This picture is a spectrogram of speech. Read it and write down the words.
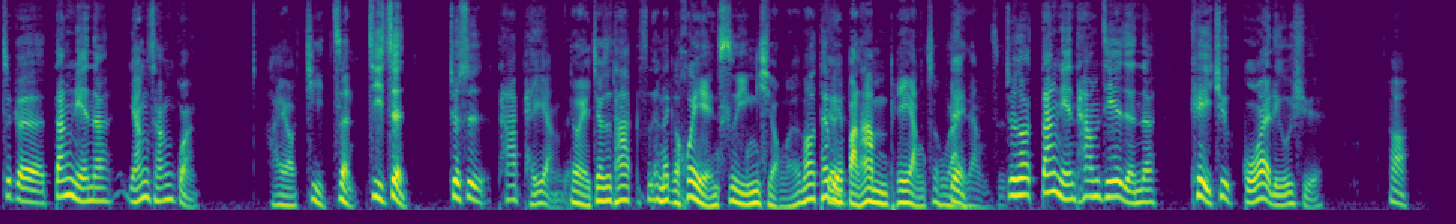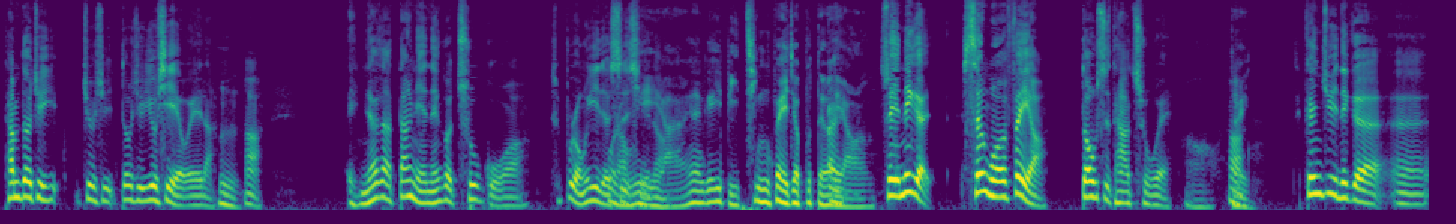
这个当年呢，杨长管。还有纪政，纪政就是他培养的，对，就是他是那个慧眼识英雄啊，然后特别把他们培养出来这样子。就是说，当年他们这些人呢，可以去国外留学，啊，他们都去，就去都去 UCLA 了，嗯。啊，哎，你要知道，当年能够出国啊，是不容易的事情啊，那个一笔经费就不得了。了，所以那个生活费啊，都是他出，哎，哦，对，根据那个呃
